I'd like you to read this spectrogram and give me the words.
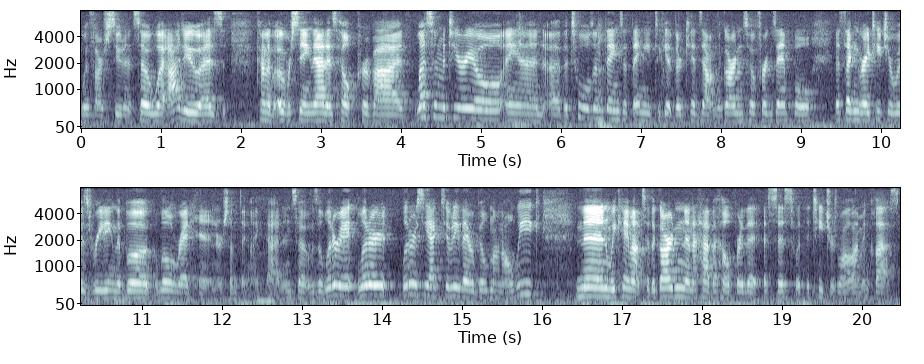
with our students. So, what I do as kind of overseeing that is help provide lesson material and uh, the tools and things that they need to get their kids out in the garden. So, for example, a second grade teacher was reading the book Little Red Hen or something like that. And so, it was a liter- literacy activity they were building on all week. And then we came out to the garden, and I have a helper that assists with the teachers while I'm in class.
